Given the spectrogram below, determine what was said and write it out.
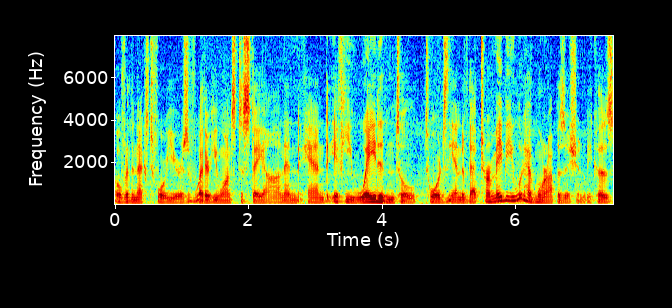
over the next four years of whether he wants to stay on. And and if he waited until towards the end of that term maybe he would have more opposition because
